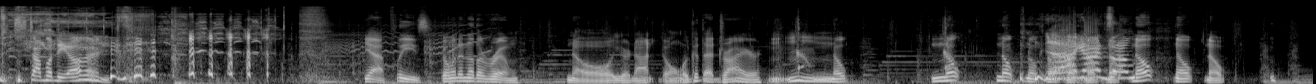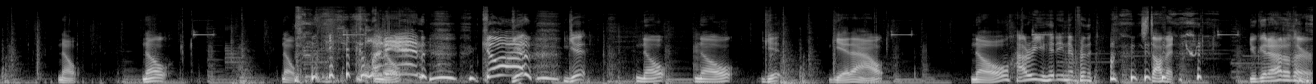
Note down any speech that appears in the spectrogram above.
Stop with the oven. yeah, please. Go in another room. No, you're not. Don't look at that dryer. Mm-mm, nope. Nope. Nope. Nope. Nope. I got nope, some. Nope. Nope. Nope. No. No. No. Let No. me in. Come on. Get. Get. No. No. Get. Get out. No. How are you hitting it from the? Stop it. You get out of there.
